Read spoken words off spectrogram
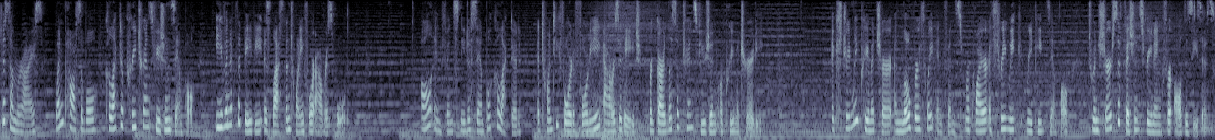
To summarize, when possible, collect a pre transfusion sample, even if the baby is less than 24 hours old. All infants need a sample collected at 24 to 48 hours of age, regardless of transfusion or prematurity. Extremely premature and low birth weight infants require a three week repeat sample to ensure sufficient screening for all diseases.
